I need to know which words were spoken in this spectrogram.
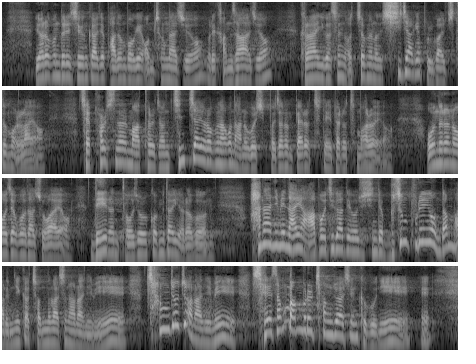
여러분들이 지금까지 받은 복이 엄청나지요. 우리 감사하죠. 그러나 이것은 어쩌면 시작에 불과할지도 몰라요. 제 personal matter를 전 진짜 여러분하고 나누고 싶어요. 저는 better today, better tomorrow예요. 오늘은 어제보다 좋아요. 내일은 더 좋을 겁니다, 여러분. 하나님이 나의 아버지가 되어 주신데 무슨 불행이 온단 말입니까? 전능하신 하나님이 창조주 하나님이 세상 만물을 창조하신 그분이 예.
